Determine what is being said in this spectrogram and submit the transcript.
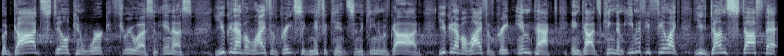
But God still can work through us and in us. You can have a life of great significance in the kingdom of God. You can have a life of great impact in God's kingdom, even if you feel like you've done stuff that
